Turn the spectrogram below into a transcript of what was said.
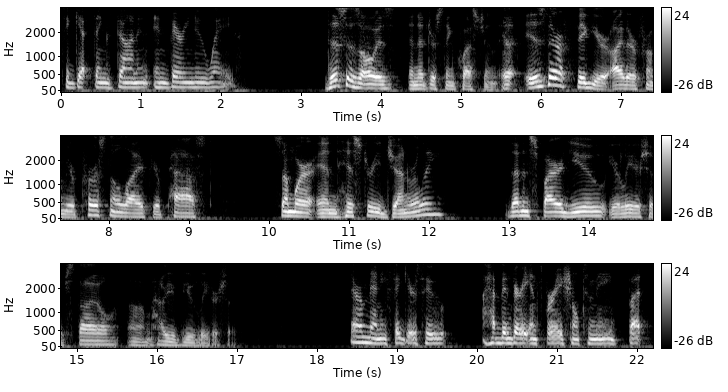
to get things done in, in very new ways. This is always an interesting question. Uh, is there a figure, either from your personal life, your past, somewhere in history generally, that inspired you, your leadership style, um, how you view leadership? There are many figures who have been very inspirational to me, but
